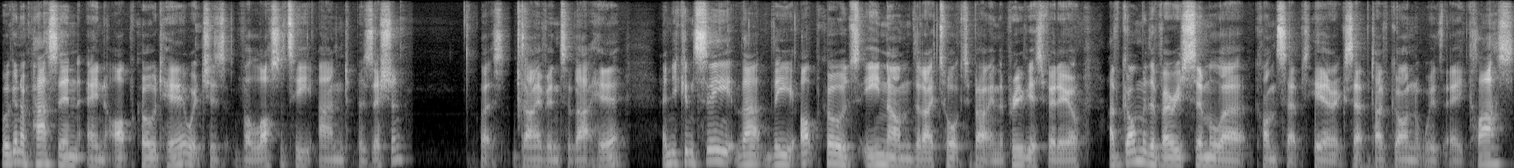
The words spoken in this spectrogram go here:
We're going to pass in an opcode here, which is velocity and position. Let's dive into that here. And you can see that the opcodes enum that I talked about in the previous video, I've gone with a very similar concept here, except I've gone with a class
